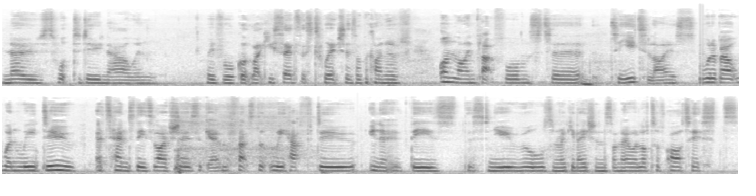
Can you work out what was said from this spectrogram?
knows what to do now, and we've all got, like you said, there's Twitch, there's other kind of online platforms to mm. to utilize. What about when we do attend these live shows again? The fact that we have to, you know, these this new rules and regulations. I know a lot of artists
